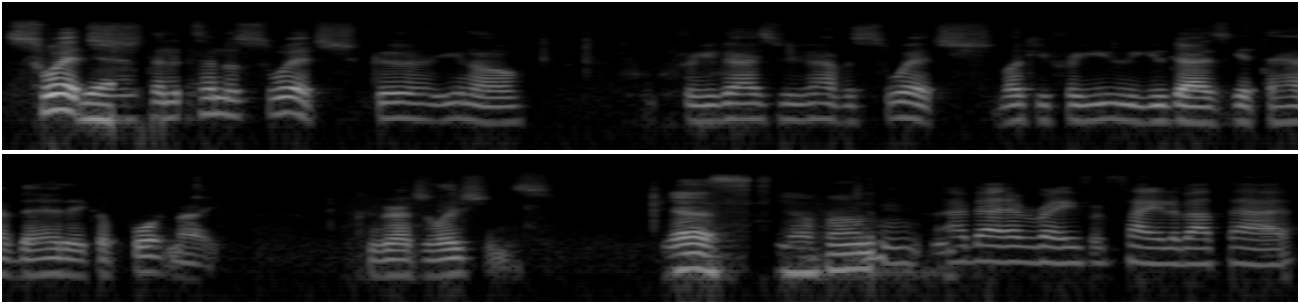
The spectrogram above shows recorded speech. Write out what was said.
Switch, Yeah. the Nintendo Switch, good. You know, for you guys who have a Switch, lucky for you, you guys get to have the headache of Fortnite. Congratulations. Yes, yeah, I found Mhm. I bet everybody's excited about that.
